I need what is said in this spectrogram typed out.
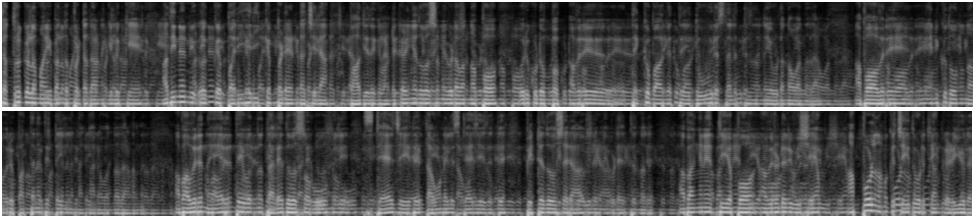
ശത്രുക്കളുമായി ബന്ധപ്പെട്ടതാണെങ്കിലും ഒക്കെ അതിനൊക്കെ പരിഹരിക്കപ്പെടേണ്ട ചില ബാധ്യതകളുണ്ട്. കഴിഞ്ഞ ദിവസം ഇവിടെ വന്നപ്പോ ഒരു കുടുംബം അവർ തെക്ക് ഭാഗത്തെ ദൂര സ്ഥലത്ത് നിന്ന് എവിടെന്നോ വന്നതാണ്. അപ്പോൾ അവർ എനിക്ക് തോന്നുന്നു അവർ പത്തനംതിട്ടയിൽ നിന്നെങ്ങാനോ വന്നതാണെന്ന്. അപ്പൊ അവർ നേരത്തെ വന്ന് തലേ ദിവസം റൂമിൽ സ്റ്റേ ചെയ്ത് ടൗണിൽ സ്റ്റേ ചെയ്തിട്ട് പിറ്റേ ദിവസം രാവിലെയാണ് ഇവിടെ എത്തുന്നത്. അപ്പൊ അങ്ങനെ എത്തിയപ്പോ അവരുടെ ഒരു വിഷയം അപ്പോൾ നമുക്ക് ചെയ്തു കൊടുക്കാൻ കഴിയൂല.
